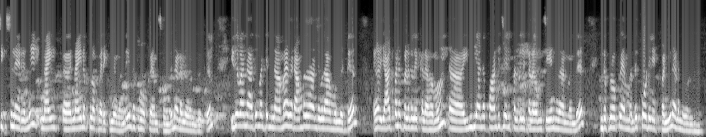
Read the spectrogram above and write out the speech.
சிக்ஸில் இருந்து நைன் நைன் ஓ கிளாக் வரைக்குமே வந்து இந்த ப்ரோக்ராம்ஸ் வந்து நடந்து வந்திருக்கு இது வந்து அது மட்டும் இல்லாமல் எங்கள் ஐம்பது ஆண்டு விழா முன்னிட்டு எங்கள் யாழ்ப்பாண பல்கலைக்கழகமும் இந்தியாவில் பாண்டிச்சேரி பல்கலைக்கழகமும் சேர்ந்து தான் வந்து இந்த ப்ரோக்ராம் வந்து கோஆர்டினேட் பண்ணி நடந்து வந்திருக்கு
